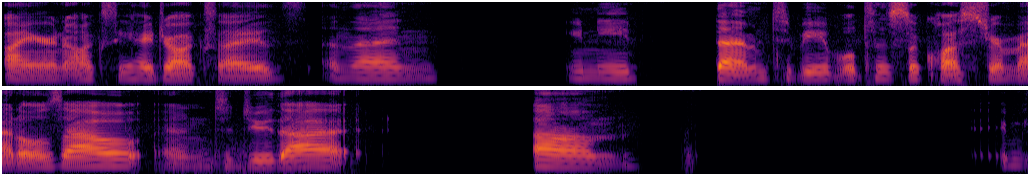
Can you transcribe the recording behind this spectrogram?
iron oxyhydroxides, and then you need them to be able to sequester metals out, and to do that, um, I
